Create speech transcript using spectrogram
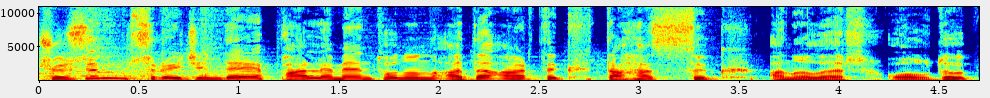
Çözüm sürecinde parlamentonun adı artık daha sık anılır oldu.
